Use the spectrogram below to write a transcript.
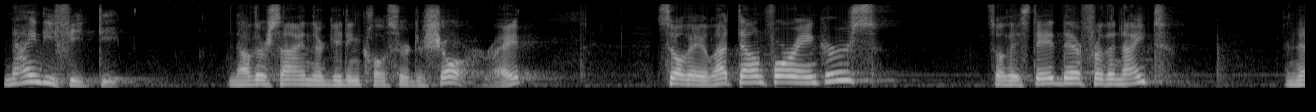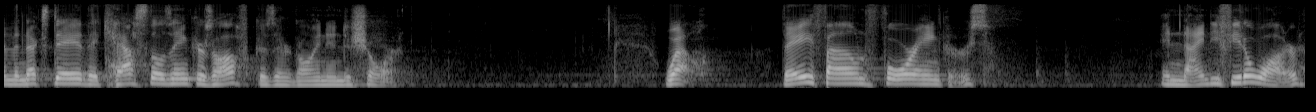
90 feet deep. Another sign they're getting closer to shore, right? So they let down four anchors. So they stayed there for the night. And then the next day, they cast those anchors off because they're going into shore. Well, they found four anchors in 90 feet of water,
